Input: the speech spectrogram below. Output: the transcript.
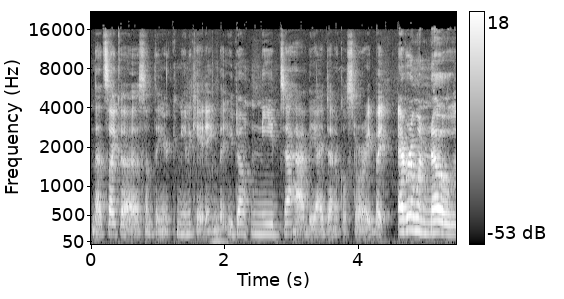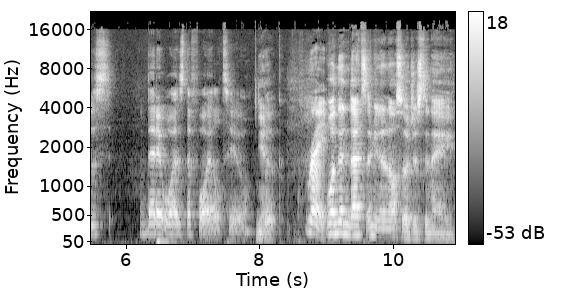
That's like a something you're communicating that you don't need to have the identical story, but everyone knows that it was the foil to Yeah. Luke. Right. Well, and then that's I mean, and also just in a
